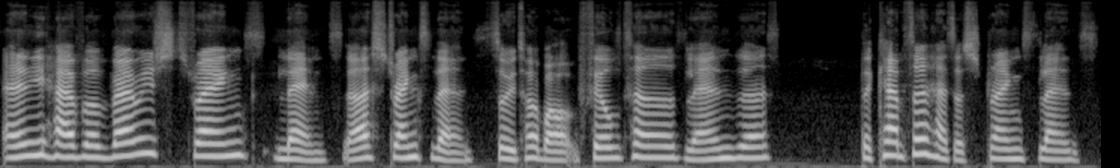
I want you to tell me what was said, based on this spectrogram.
And you have a very strength lens, uh, strength lens. So you talk about filters, lenses. The captain has a strength lens.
